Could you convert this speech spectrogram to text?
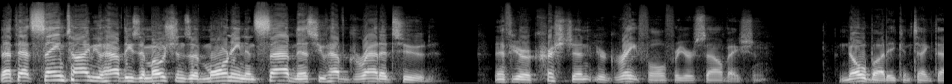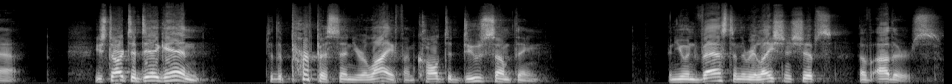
And at that same time, you have these emotions of mourning and sadness, you have gratitude. And if you're a Christian, you're grateful for your salvation. Nobody can take that. You start to dig in to the purpose in your life. I'm called to do something. And you invest in the relationships of others,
